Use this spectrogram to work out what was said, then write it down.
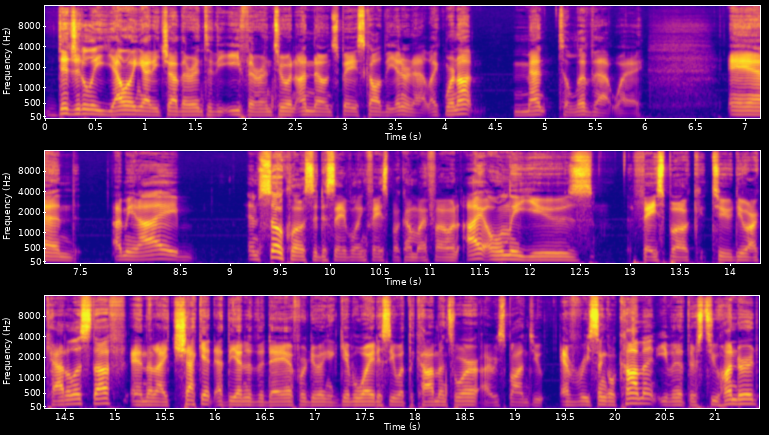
digitally yelling at each other into the ether into an unknown space called the internet. Like, we're not meant to live that way. And I mean, I am so close to disabling Facebook on my phone. I only use Facebook to do our Catalyst stuff, and then I check it at the end of the day if we're doing a giveaway to see what the comments were. I respond to every single comment, even if there's 200,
